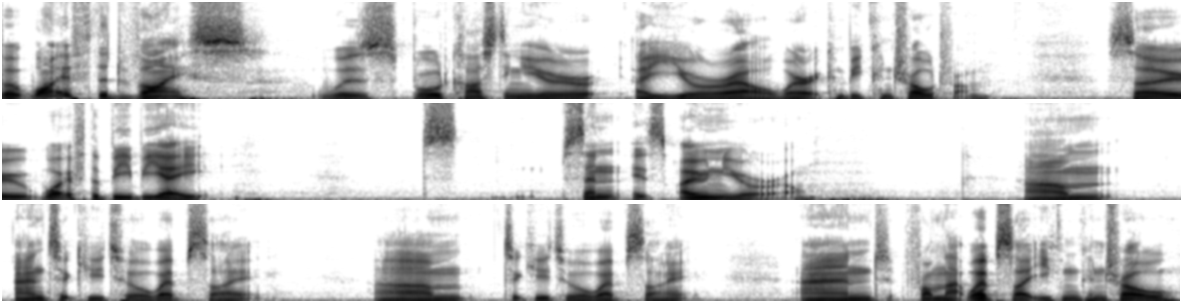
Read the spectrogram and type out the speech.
But what if the device was broadcasting a URL where it can be controlled from? So what if the BB-8 s- sent its own URL um, and took you to a website, um, took you to a website, and from that website you can control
